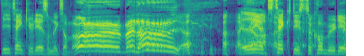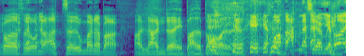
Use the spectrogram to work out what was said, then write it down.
vi tänker ju det som liksom "Åh, barbar!" ja, ja, Rent tekniskt så kommer ju det bara från att romarna bara alla andra är barbarer. ja, alla, Så jag ja, men- ja,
